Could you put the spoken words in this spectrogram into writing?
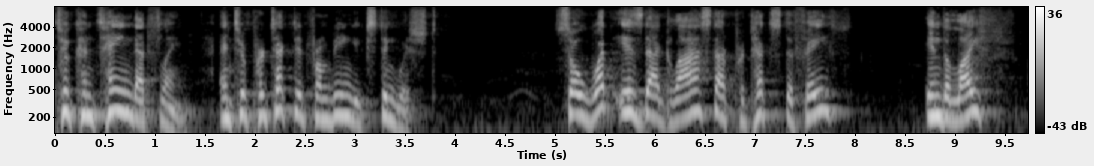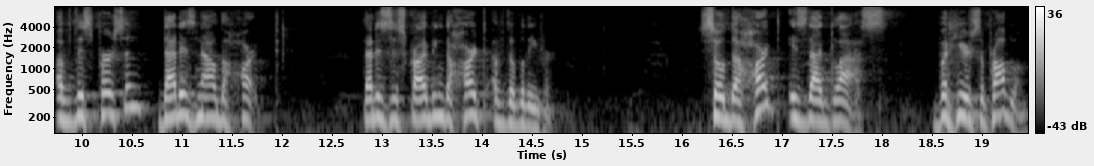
to contain that flame and to protect it from being extinguished. So, what is that glass that protects the faith in the life of this person? That is now the heart. That is describing the heart of the believer. So, the heart is that glass. But here's the problem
